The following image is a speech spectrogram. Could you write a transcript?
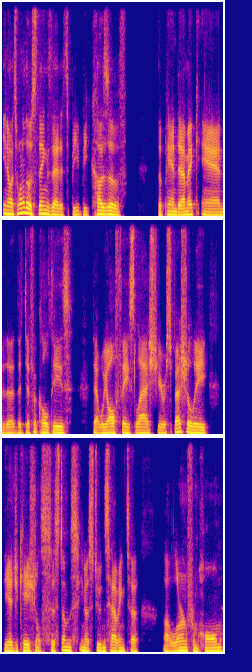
you know, it's one of those things that it's be, because of the pandemic and the the difficulties that we all faced last year, especially the educational systems. You know, students having to uh, learn from home.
